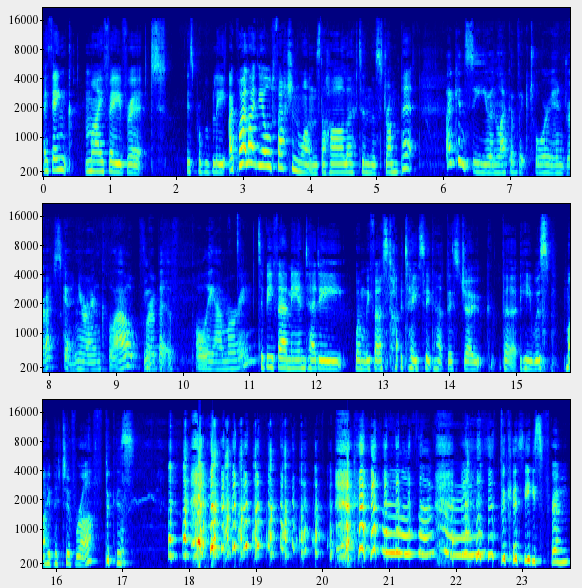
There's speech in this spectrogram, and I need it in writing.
I think my favourite is probably I quite like the old-fashioned ones, the harlot and the strumpet. I can see you in like a Victorian dress getting your ankle out for a bit of polyamory. To be fair, me and Teddy, when we first started dating, had this joke that he was my bit of rough because I love that phrase. because he's from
